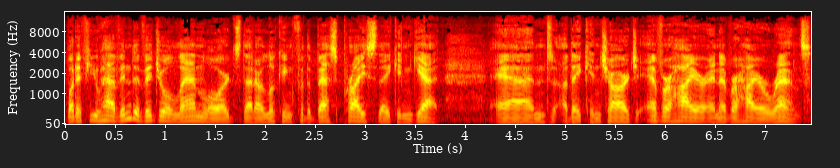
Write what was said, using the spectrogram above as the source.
but if you have individual landlords that are looking for the best price they can get, and uh, they can charge ever higher and ever higher rents.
